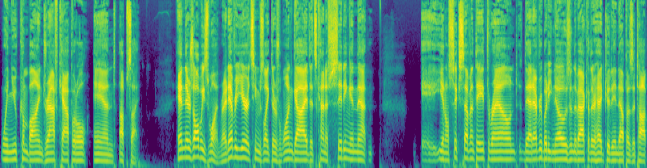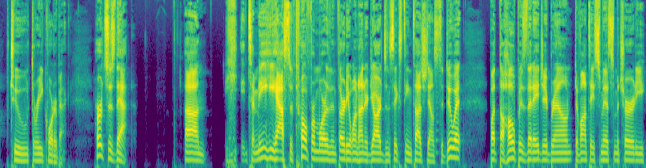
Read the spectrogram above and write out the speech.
when you combine draft capital and upside. And there's always one, right? Every year it seems like there's one guy that's kind of sitting in that, you know, sixth, seventh, eighth round that everybody knows in the back of their head could end up as a top two, three quarterback. Hurts is that. Um, he, to me, he has to throw for more than 3,100 yards and 16 touchdowns to do it. But the hope is that A.J. Brown, DeVonta Smith's maturity,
